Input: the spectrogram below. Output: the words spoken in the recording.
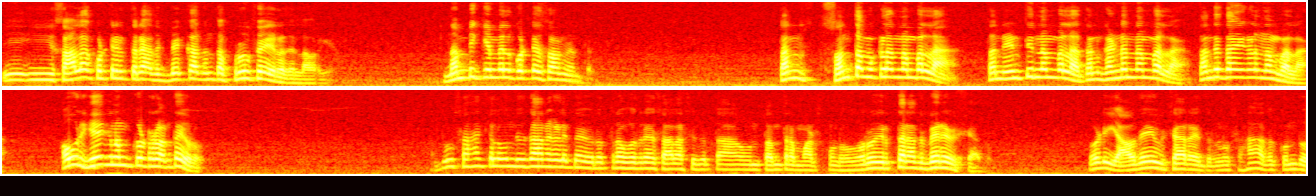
ಈ ಈ ಸಾಲ ಕೊಟ್ಟಿರ್ತಾರೆ, ಅದಕ್ಕೆ ಬೇಕಾದಂಥ ಪ್ರೂಫೇ ಇರೋದಿಲ್ಲ ಅವ್ರಿಗೆ. ನಂಬಿಕೆ ಮೇಲೆ ಕೊಟ್ಟೆ ಸ್ವಾಮಿ ಅಂತ. ತನ್ನ ಸ್ವಂತ ಮಕ್ಕಳನ್ನ ನಂಬಲ್ಲ, ತನ್ನ ಹೆಂಡ್ತಿನ ನಂಬಲ್ಲ, ತನ್ನ ಗಂಡನ ನಂಬಲ್ಲ, ತಂದೆ ತಾಯಿಗಳನ್ನ ನಂಬಲ್ಲ. ಅವ್ರು ಹೇಗೆ ನಂಬಿಕೊಟ್ರು ಅಂತ ಇವರು. ಅದು ಸಹ ಕೆಲವೊಂದು ವಿಧಾನಗಳಿಂದ ಇವ್ರ ಹತ್ರ ಹೋದರೆ ಸಾಲ ಸಿಗುತ್ತಾ ಒಂದು ತಂತ್ರ ಮಾಡಿಸ್ಕೊಂಡು ಹೋಗೋರು ಇರ್ತಾರೆ, ಅದು ಬೇರೆ ವಿಷಯ ಅದು. ನೋಡಿ, ಯಾವುದೇ ವಿಚಾರ ಇದ್ರೂ ಸಹ ಅದಕ್ಕೊಂದು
